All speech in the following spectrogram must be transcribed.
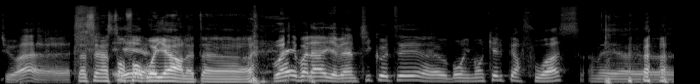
tu vois. euh, Ça, c'est l'instant Et, Fort euh, Boyard là. t'as- Ouais, voilà, il y avait un petit côté. euh, bon, il manquait le père Fouras, mais, euh,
